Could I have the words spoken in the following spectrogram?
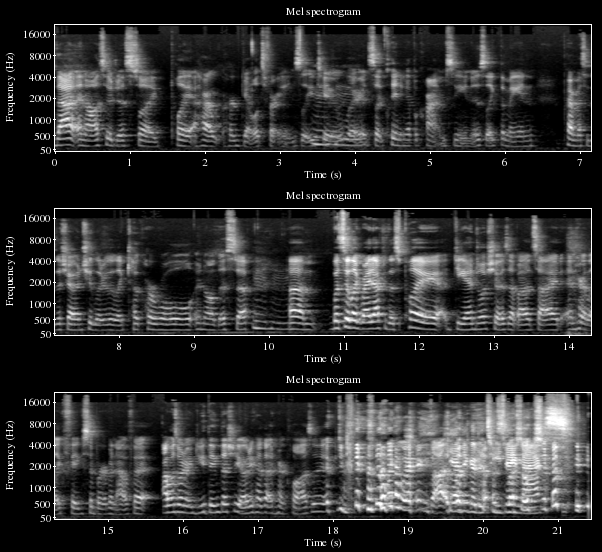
that and also just like play at how her guilt for Aynsley too, Mhm. where it's like cleaning up a crime scene is like the main premise of the show, and she literally like took her role and all this stuff. Mhm. Um, but so like right after this play, D'Angelo shows up outside in her like fake suburban outfit. I was wondering, do you think that she already had that in her closet? Do you think she, like, went and got, She had to go to TJ Maxx. Yeah.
